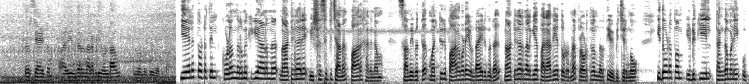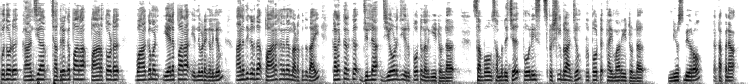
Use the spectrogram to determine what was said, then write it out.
തീർച്ചയായിട്ടും അടിയന്തര നടപടി ഉണ്ടാവും എന്ന് നമുക്ക് കരുതാം ഏലത്തോട്ടത്തിൽ കുളം നിർമ്മിക്കുകയാണെന്ന് നാട്ടുകാരെ വിശ്വസിപ്പിച്ചാണ് പാറ ഖനനം. സമീപത്ത് മറ്റൊരു പാറമടയുണ്ടായിരുന്നത് നാട്ടുകാർ നൽകിയ പരാതിയെ തുടർന്ന് പ്രവർത്തനം നിർത്തിവെപ്പിച്ചിരുന്നു. ഇതോടൊപ്പം ഇടുക്കിയിൽ തങ്കമണി ഉപ്പുതോട് കാഞ്ചിയാർ ചതുരംഗപ്പാറ പാറത്തോട് വാഗമൺ ഏലപ്പാറ എന്നിവിടങ്ങളിലും അനധികൃത പാറഖനനം നടക്കുന്നതായി കളക്ടർക്ക് ജില്ലാ ജിയോളജി റിപ്പോർട്ട് നൽകിയിട്ടുണ്ട്. സംഭവം സംബന്ധിച്ച് പോലീസ് സ്പെഷ്യൽ ബ്രാഞ്ചും റിപ്പോർട്ട് കൈമാറിയിട്ടുണ്ട്. News bureau Kattappana.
